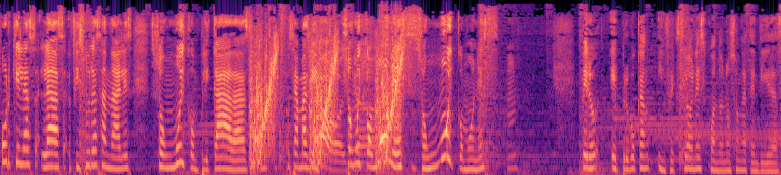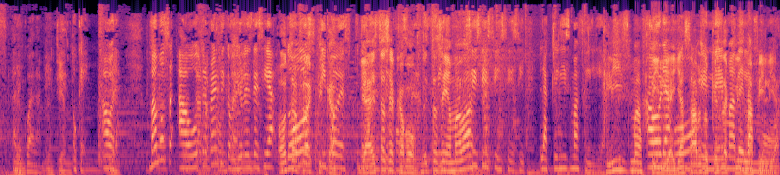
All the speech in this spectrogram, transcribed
porque las, las fisuras anales son muy complicadas, o sea, más bien, son muy comunes, son muy comunes pero eh, provocan infecciones cuando no son atendidas adecuadamente. entiendo. Ok, ahora, vamos a otra práctica, porque yo les decía Otra dos práctica. tipos de, de- Ya, esta se acabó. ¿Esta se Sí. llamaba? Sí, sí, sí, sí, sí, la clismafilia. Clismafilia, Ahora, ya sabes lo que es la clismafilia.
